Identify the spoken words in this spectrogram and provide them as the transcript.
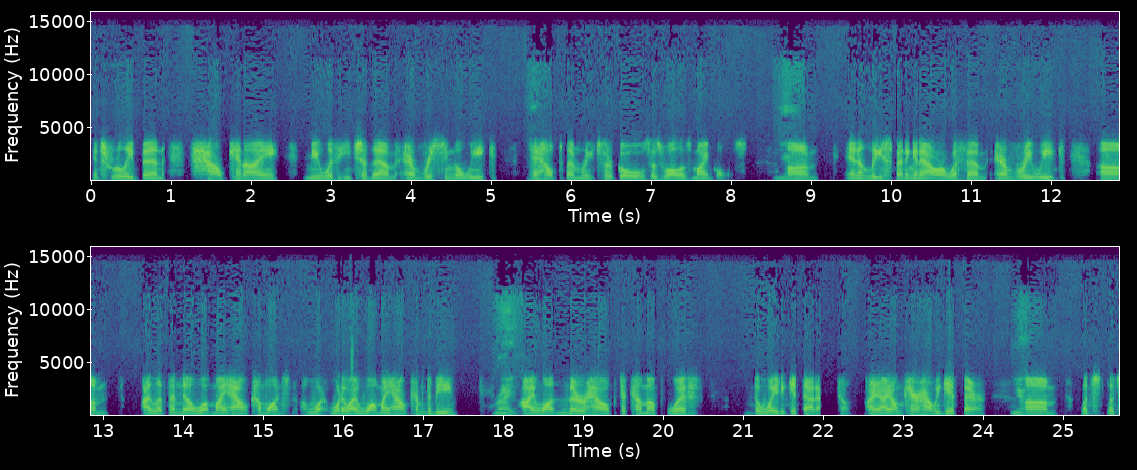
it's really been how can I meet with each of them every single week to help them reach their goals as well as my goals. Yeah. Um, and at least spending an hour with them every week. Um, I let them know what my outcome wants. What what do I want my outcome to be? Right. I want their help to come up with the way to get that outcome. I, I don't care how we get there. Yeah. Um, let's let's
